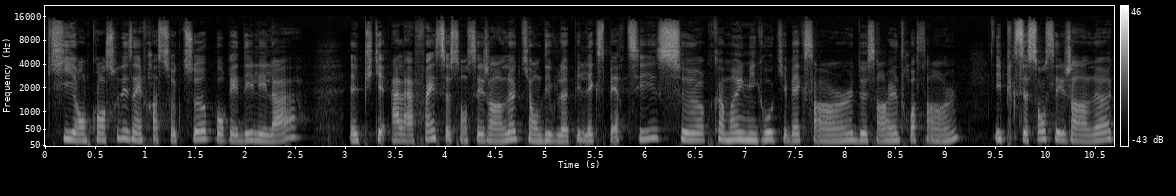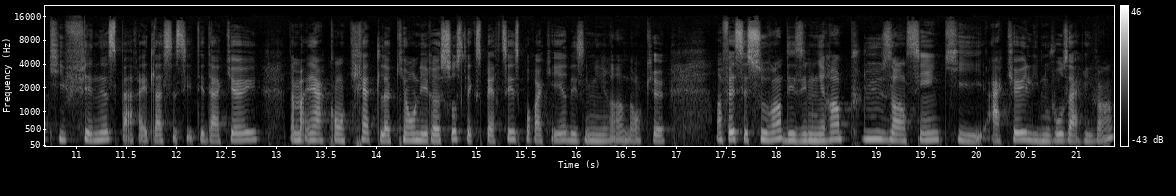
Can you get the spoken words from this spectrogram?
qui ont construit des infrastructures pour aider les leurs, et puis qu'à la fin, ce sont ces gens-là qui ont développé l'expertise sur comment immigrer au Québec 101, 201, 301. Et puis que ce sont ces gens-là qui finissent par être la société d'accueil de manière concrète, là, qui ont les ressources, l'expertise pour accueillir des immigrants. Donc, euh, en fait, c'est souvent des immigrants plus anciens qui accueillent les nouveaux arrivants.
